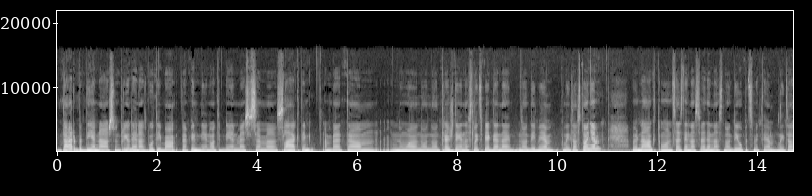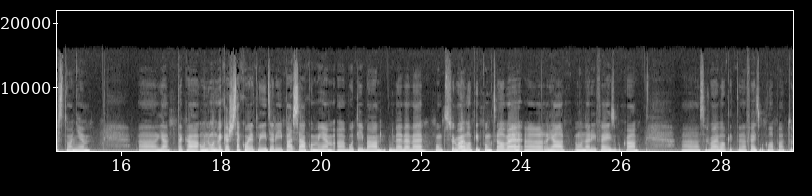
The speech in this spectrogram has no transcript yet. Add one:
darba dienās un brīvdienās būtībā pirmdien, otrdien mēs esam uh, slēgti, bet um, no, no, no trešdienas līdz piekdienai no diviem līdz astoņiem var nākt, un sestdienās, svētdienās no 12 līdz astoņiem. Uh, jā, kā, un, un vienkārši sekojiet līdzi arī pasākumiem, uh, būtībā www.survivalkit.lv, uh, jā, un arī Facebookā, uh, Survivalkit uh, Facebook lapā. Tur,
